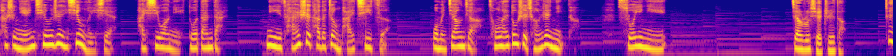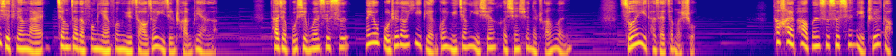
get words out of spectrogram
他是年轻任性了一些，还希望你多担待，你才是他的正牌妻子。我们江家从来都是承认你的。所以你，江如雪知道，这些天来江家的风言风语早就已经传遍了，她就不信温思思没有捕捉到一点关于江逸轩和轩轩的传闻，所以她才这么说。她害怕温思思心里知道，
